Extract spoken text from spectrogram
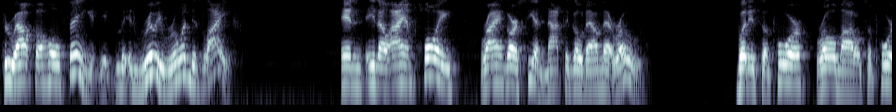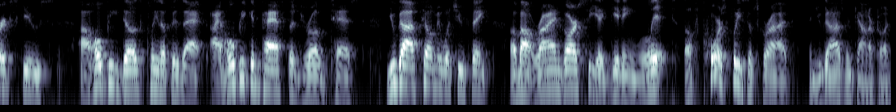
throughout the whole thing. It, it, it really ruined his life. And, you know, I employ Ryan Garcia not to go down that road. But it's a poor role model. It's a poor excuse. I hope he does clean up his act. I hope he can pass the drug test. You guys tell me what you think about Ryan Garcia getting lit. Of course, please subscribe. And you guys been Counterpunch.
